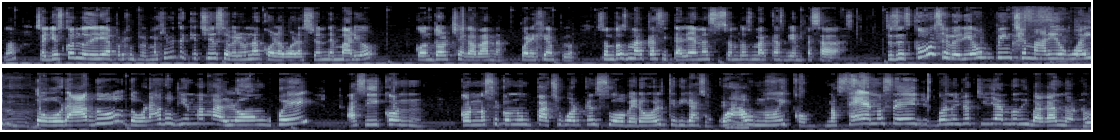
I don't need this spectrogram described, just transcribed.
¿no? O sea, yo es cuando diría, por ejemplo, imagínate qué chido se vería una colaboración de Mario con Dolce Gabbana, por ejemplo. Son dos marcas italianas y son dos marcas bien pesadas. Entonces, ¿cómo se vería un pinche Mario, güey, dorado, dorado, bien mamalón, güey? Así con, con, no sé, con un patchwork en su overall que digas, wow, ¿no? Y con, no sé, no sé, bueno, yo aquí ya ando divagando, ¿no?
